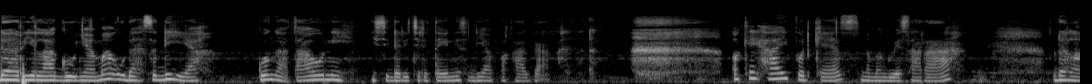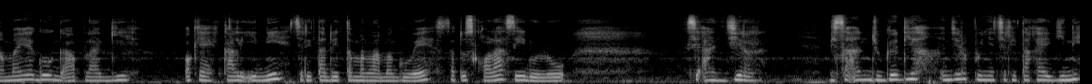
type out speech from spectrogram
Dari lagunya mah udah sedih ya. Gue nggak tahu nih isi dari cerita ini sedih apa kagak. Oke, okay, hai podcast. Nama gue Sarah. Udah lama ya gue nggak up lagi. Oke, okay, kali ini cerita dari teman lama gue, satu sekolah sih dulu. Si anjir. Bisaan juga dia, anjir punya cerita kayak gini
